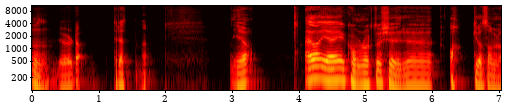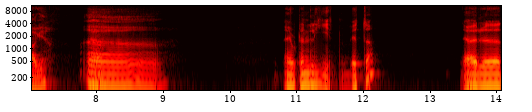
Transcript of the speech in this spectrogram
mm, Lørdag 13. Ja. Nei da, jeg kommer nok til å kjøre akkurat samme laget. Ja. Eh, Jeg har gjort en liten bytte. Jeg har, eh,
